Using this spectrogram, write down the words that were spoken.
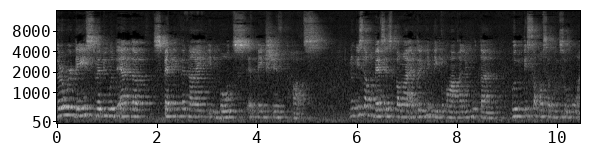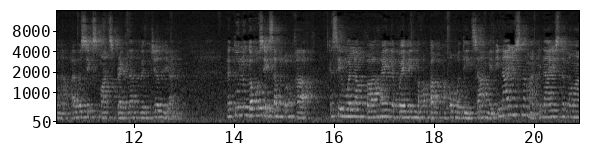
There were days when we would end up spending the night in boats and makeshift huts. Nung isang beses pa nga, ito yung hindi ko makakalimutan, buntis ako sa bunso kong anak. I was six months pregnant with Jillian. Natulog ako sa isang bangka kasi walang bahay na pwedeng makapag-accommodate sa amin. Inayos naman, inayos ng mga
